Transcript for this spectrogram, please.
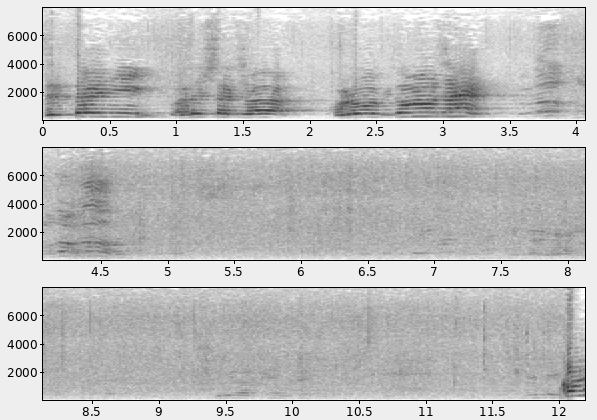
絶対に私たちはこれを認めませんこの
